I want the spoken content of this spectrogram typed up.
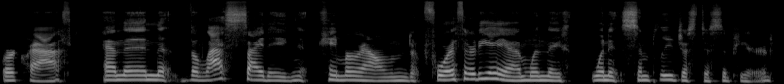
or craft. And then the last sighting came around 4:30 a.m. when they when it simply just disappeared.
